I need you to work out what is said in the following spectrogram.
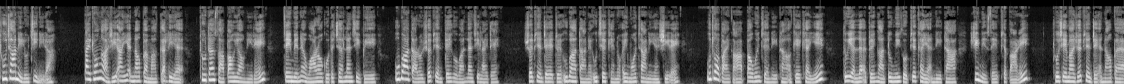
ထူးခြားနေလို့ကြည်နေတာတိုက်တွန်းကရေအိုင်ရဲ့အနောက်ဘက်မှာကက်လျက်ထူထပ်စွာပေါက်ရောက်နေတယ် ချိန်ပင်နဲ့ဝါရောကိုတစ်ချက်လှမ်းကြည့်ပြီးဥပတာတို့ရွက်ဖြင်တဲကိုပါလှမ်းကြည့်လိုက်တယ်ရွက်ဖြင်တဲအတွင်းဥပတာနဲ့ဥချစ်ခင်တို့အိမ်မောကြနေရန်ရှိတယ်ဥထော်ပိုင်းကပတ်ဝန်းကျင်နေထောင်အကဲခတ်ရင်သူ့ရဲ့လက်အတွင်းကတူမီကိုပြက်ခတ်ရန်အနေထားရှိနေစေဖြစ်ပါတယ်။ထိုချိန်မှာရွက်ဖြင့်တဲ့အနောက်ဘက်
